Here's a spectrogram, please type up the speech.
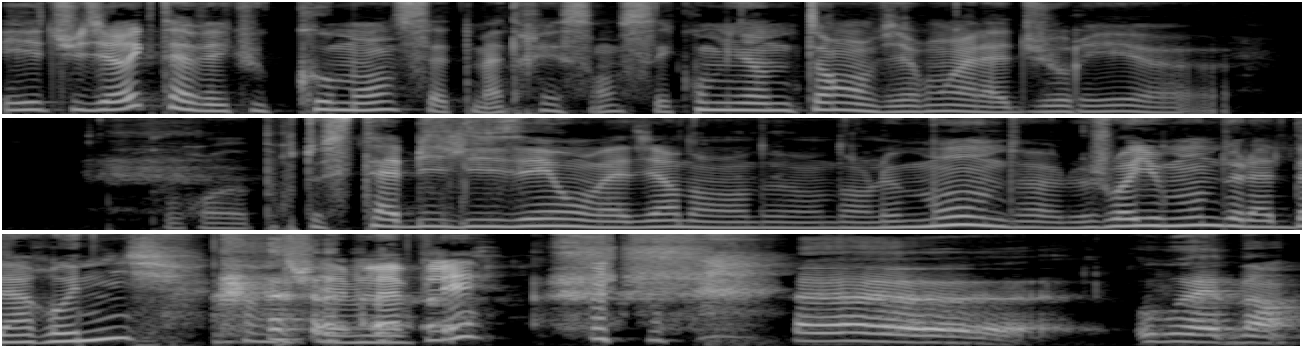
Et tu dirais que tu as vécu comment cette matrescence? Et combien de temps environ elle a duré euh, pour, pour, te stabiliser, on va dire, dans, dans, le monde, le joyeux monde de la daronie, comme tu aimes l'appeler? euh, Ouais, ben,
